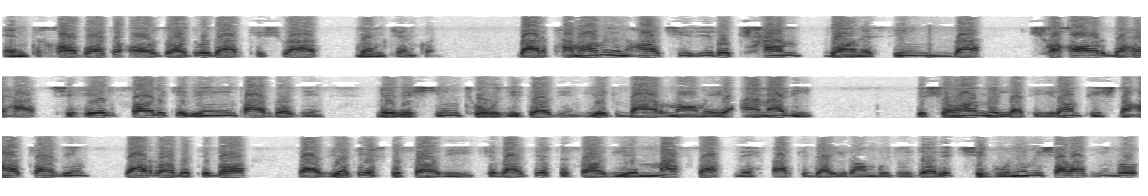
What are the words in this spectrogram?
انتخابات آزاد رو در کشور ممکن کنه. بر تمام اینها چیزی رو کم دانستیم و چهار دهه هست. چهل سال که به این پردازیم نوشتیم توضیح دادیم. یک برنامه عملی به شما ملت ایران پیشنهاد کردیم در رابطه با وضعیت اقتصادی که وضعیت اقتصادی مصرف محور که در ایران وجود داره چگونه می شود این رو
